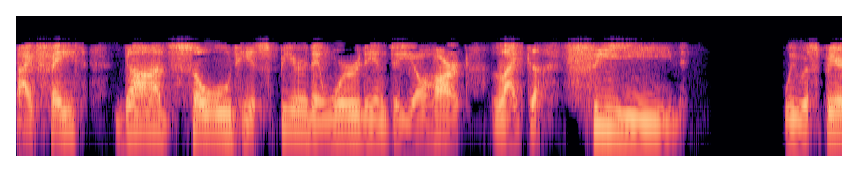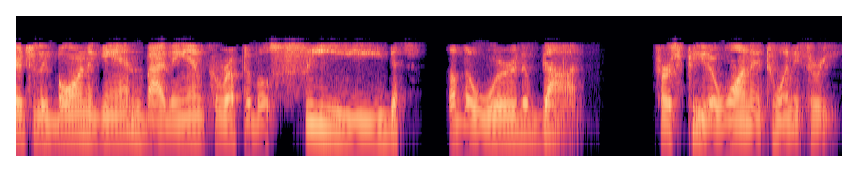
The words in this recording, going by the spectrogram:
by faith, God sowed His Spirit and Word into your heart like a seed. We were spiritually born again by the incorruptible seed of the Word of God. 1 Peter 1 and 23.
